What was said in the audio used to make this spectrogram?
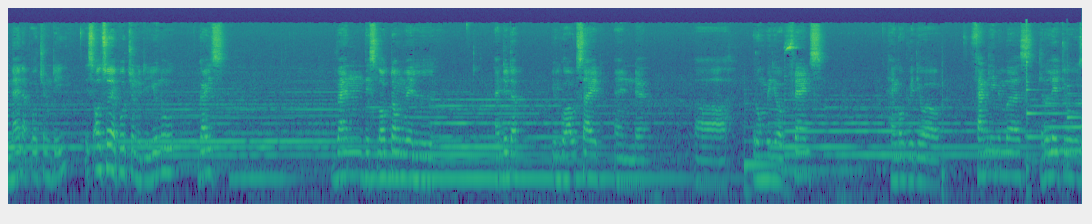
man opportunity. Is also opportunity. You know guys when this lockdown will end it up you'll go outside and uh, uh, roam with your friends hang out with your family members relatives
